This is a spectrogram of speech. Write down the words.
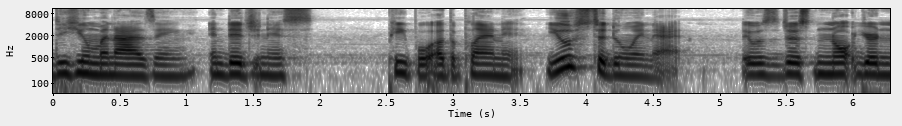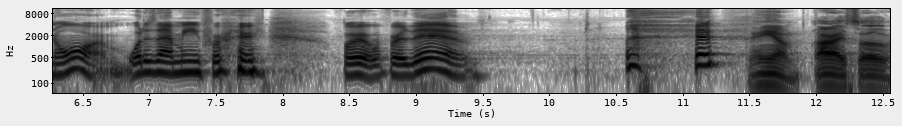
dehumanizing indigenous people of the planet, used to doing that. It was just no, your norm. What does that mean for for for them? Damn. All right. So,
